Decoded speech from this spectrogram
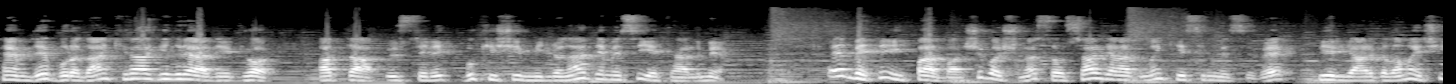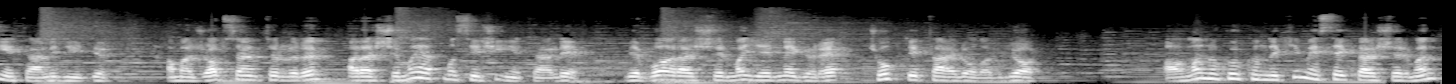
Hem de buradan kira geliri elde ediyor. Hatta üstelik bu kişi milyoner demesi yeterli mi? Elbette ihbar başlı başına sosyal yardımın kesilmesi ve bir yargılama için yeterli değildir. Ama job center'ların araştırma yapması için yeterli ve bu araştırma yerine göre çok detaylı olabiliyor. Alman hukukundaki meslektaşlarımın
